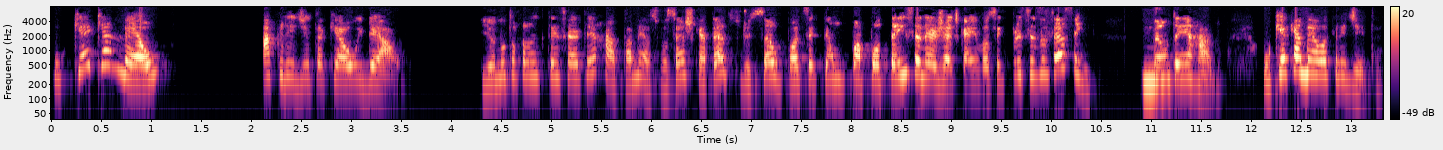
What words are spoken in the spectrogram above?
O que é que a Mel acredita que é o ideal? E eu não estou falando que tem certo e errado, tá, Mel? Se você acha que até a destruição, pode ser que tenha uma potência energética em você que precisa ser assim. Não tem errado. O que é que a Mel acredita?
